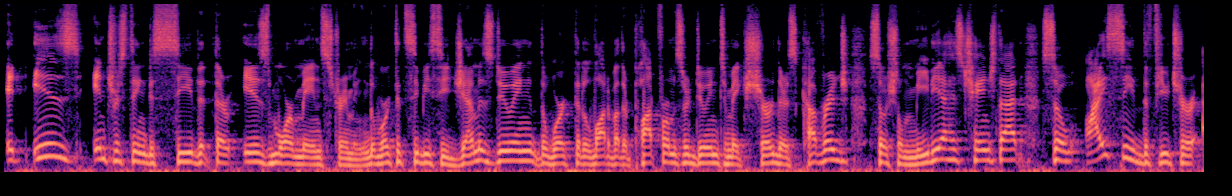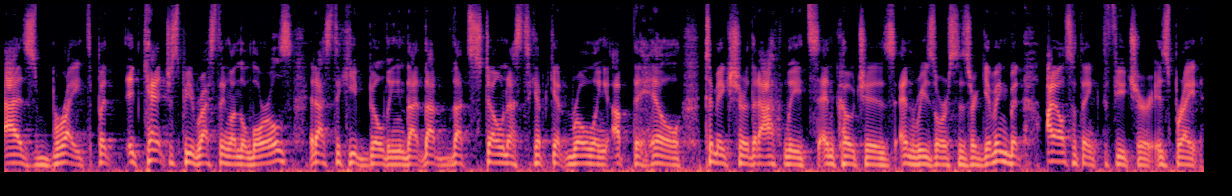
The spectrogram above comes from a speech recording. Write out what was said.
it is interesting to see that there is more mainstreaming. The work that CBC Gem is doing, the work that a lot of other platforms are doing to make sure there's coverage. Social media has changed that. So I see the future as bright, but it can't just be resting on the laurels. It has to keep building. That that that stone has to keep get rolling up the hill to make sure that athletes and coaches and resources are giving. But I also think the future is bright.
